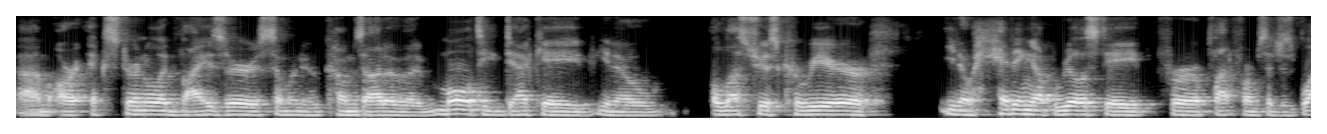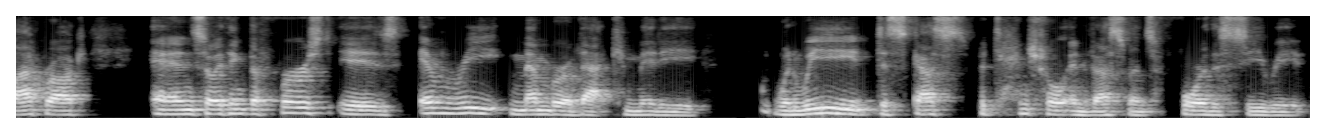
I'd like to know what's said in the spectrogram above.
um, our external advisor is someone who comes out of a multi-decade, you know, illustrious career, you know, heading up real estate for a platform such as BlackRock. And so I think the first is every member of that committee, when we discuss potential investments for the C-REIT,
